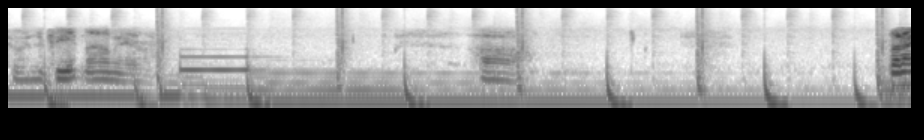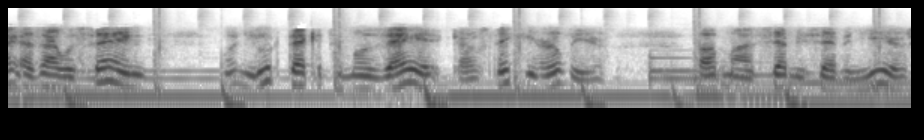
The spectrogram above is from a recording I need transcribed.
during the Vietnam era. Uh, but I, as I was saying, when you look back at the mosaic, I was thinking earlier of my 77 years.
